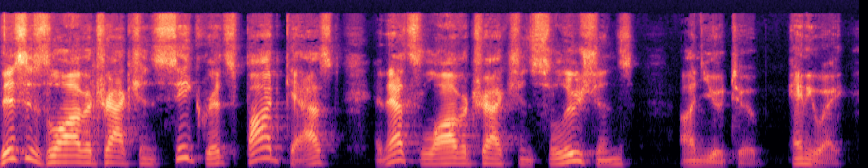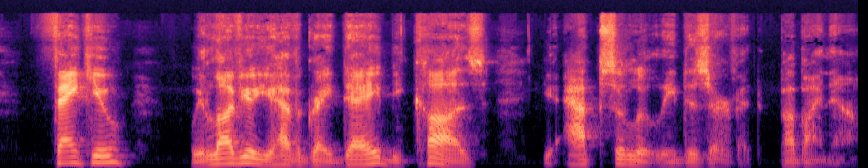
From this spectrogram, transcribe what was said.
This is Law of Attraction Secrets podcast, and that's Law of Attraction Solutions on YouTube. Anyway, thank you. We love you. You have a great day because you absolutely deserve it. Bye bye now.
